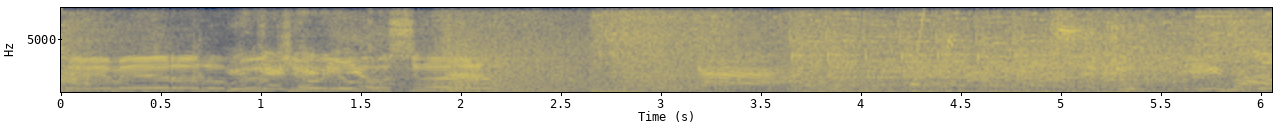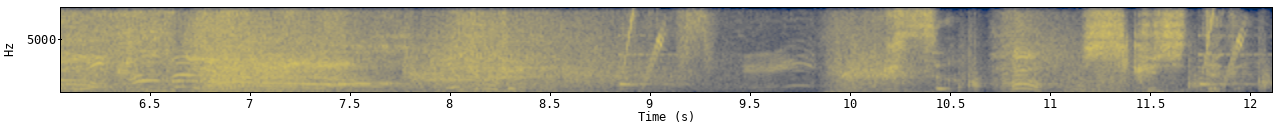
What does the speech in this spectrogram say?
てめえらの武器をよこしな。くそ。しくじったか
